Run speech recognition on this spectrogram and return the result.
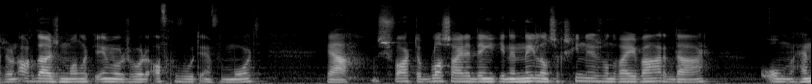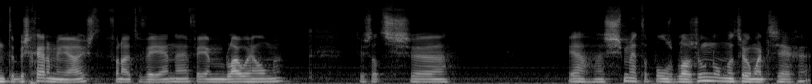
Zo'n 8000 mannelijke inwoners worden afgevoerd en vermoord. Ja, een zwarte bladzijde denk ik in de Nederlandse geschiedenis, want wij waren daar om hen te beschermen juist. Vanuit de VN, hè, VN Blauwhelmen. Dus dat is ja, een smet op ons blazoen, om het zo maar te zeggen.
